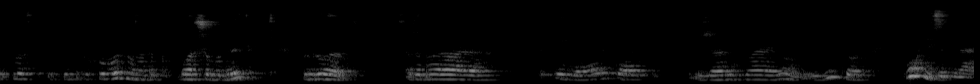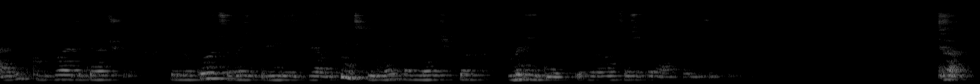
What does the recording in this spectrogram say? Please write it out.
Я просто таку прохолодну, вона так перше бодрить. По-друге, забирає таке, знаєте, зараз буває, ну, рідко пухлість забирає, а рідко буває таке, начебто, ти прокинувся весь білий, прям, ну, такий, знаєте, начебто блідний, і вона це забирає прям дуже круто. Так.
